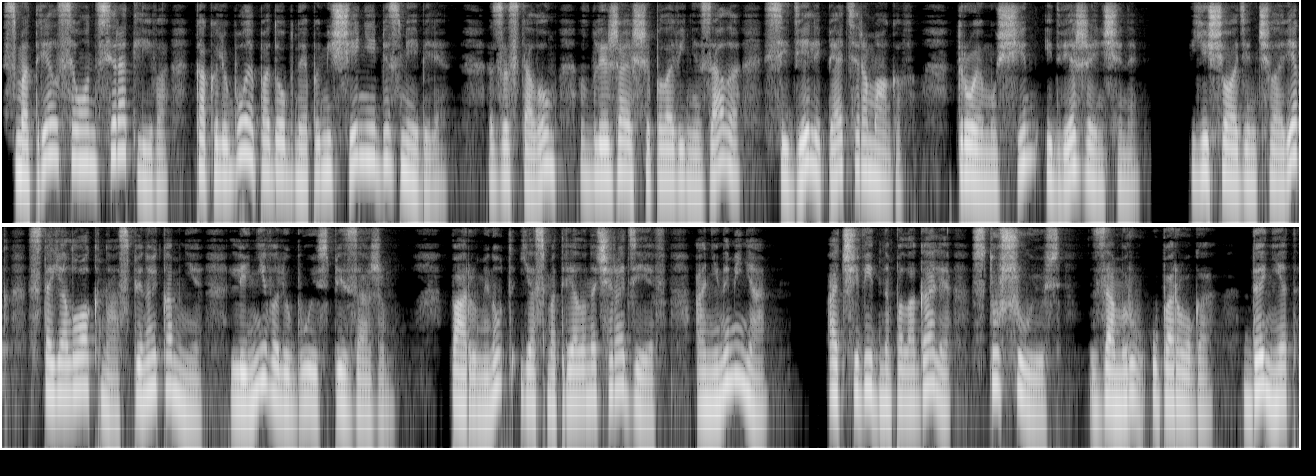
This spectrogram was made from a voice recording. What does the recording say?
Смотрелся он сиротливо, как и любое подобное помещение без мебели. За столом в ближайшей половине зала сидели пятеро магов, трое мужчин и две женщины. Еще один человек стоял у окна, спиной ко мне, лениво любуясь пейзажем. Пару минут я смотрела на чародеев, они на меня. Очевидно, полагали, стушуюсь, Замру у порога. Да нет,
